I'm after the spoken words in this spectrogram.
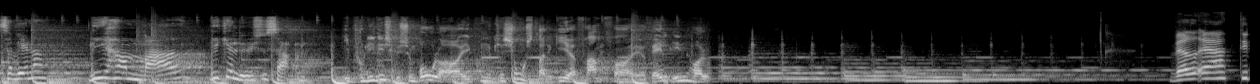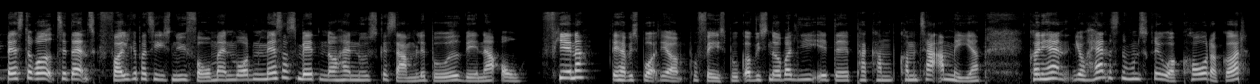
Så venner, vi har meget, vi kan løse sammen. I politiske symboler og i kommunikationsstrategier frem for øh, reelt indhold. Hvad er dit bedste råd til Dansk Folkepartis nye formand, Morten Messersmith, når han nu skal samle både venner og fjender? Det har vi spurgt jer om på Facebook, og vi snupper lige et uh, par kom- kommentarer mere. Connie Han Johansen, hun skriver kort og godt,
